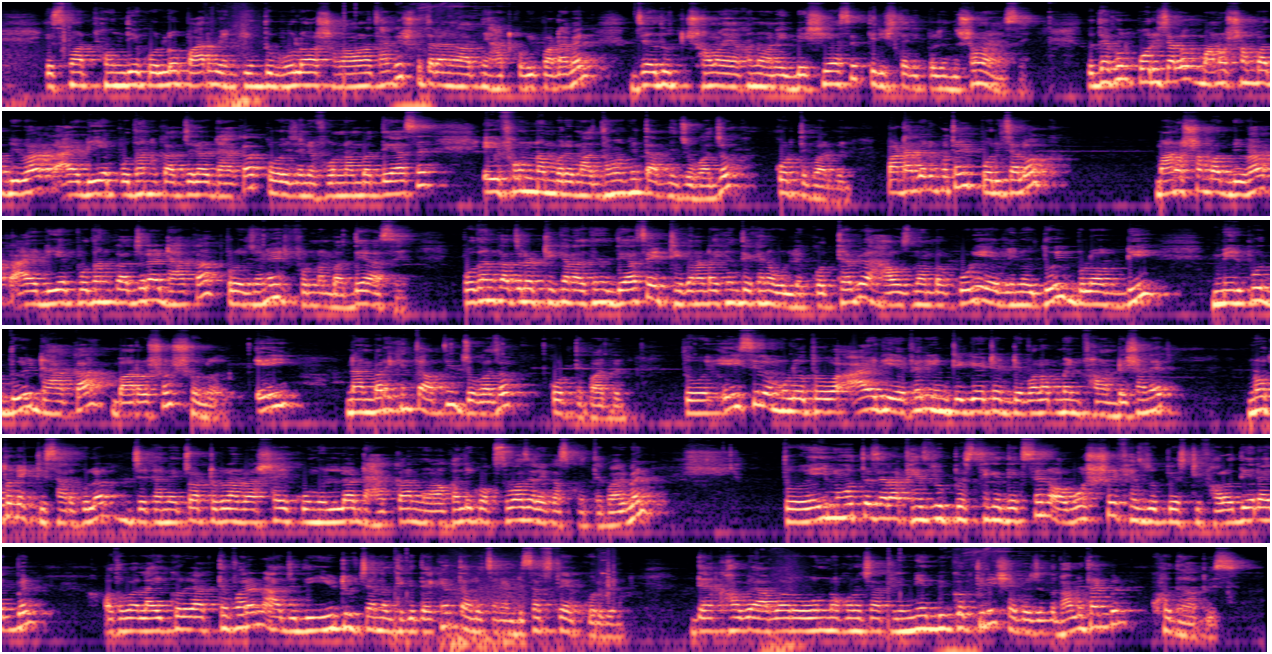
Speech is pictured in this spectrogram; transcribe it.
স্মার্টফোন দিয়ে করলেও পারবেন, কিন্তু ভুল হওয়ার সম্ভাবনা থাকে, সুতরাং আপনি হার্ড কপি পাঠাবেন। যেহেতু সময় এখন অনেক বেশি আছে, তিরিশ তারিখ পর্যন্ত সময় আছে। তো দেখুন, পরিচালক, মানব সম্পদ বিভাগ আইডিএ প্রধান কার্যালয়, ঢাকা, প্রয়োজনে ফোন নাম্বার দেওয়া আছে। এই ফোন নম্বরের মাধ্যমে কিন্তু আপনি যোগাযোগ করতে পারবেন। পাঠাবেন কোথায়? পরিচালক মানব সম্পদ বিভাগ আইডিএ প্রধান কার্যালয়, ঢাকা প্রয়োজনে ফোন নাম্বার দেওয়া আছে। প্রধান কার্যালয়ের ঠিকানা কিন্তু দেওয়া আছে, এই ঠিকানাটা কিন্তু এখানে উল্লেখ করতে হবে। হাউস নাম্বার কুড়ি এভিনিউ দুই ব্লক ডি মিরপুর দুই, ঢাকা, বারোশো ষোলো। এই নাম্বারে কিন্তু আপনি যোগাযোগ করতে পারবেন। তো এই ছিল মূলত আইডিএফ এর ইন্টিগ্রেটেড ডেভেলপমেন্ট ফাউন্ডেশনের নতুন একটি সার্কুলার যেখানে চট্টগ্রাম, রাজশাহী, কুমিল্লা, ঢাকা, নোয়াখালী, কক্সবাজারে কাজ করতে পারবেন। তো এই মুহূর্তে যারা ফেসবুক পেজ থেকে দেখছেন, অবশ্যই ফেসবুক পেজটি ফলো দিয়ে রাখবেন। অথবা লাইক করে রাখতে পারেন। আর যদি ইউটিউব চ্যানেল থেকে দেখেন, তাহলে চ্যানেলটি সাবস্ক্রাইব করবেন। দেখা হবে আবারও অন্য কোনো চাকরির নিয়োগ বিজ্ঞপ্তি নিয়ে। সে পর্যন্ত ভালো থাকবেন। খোদা হাফিজ।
